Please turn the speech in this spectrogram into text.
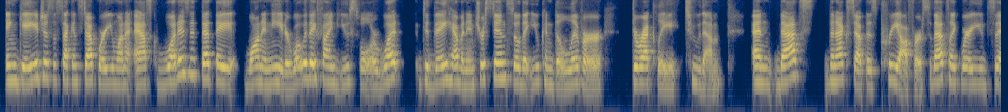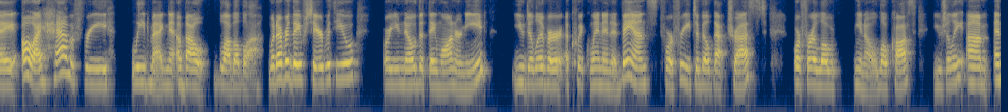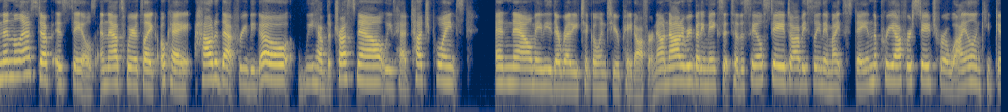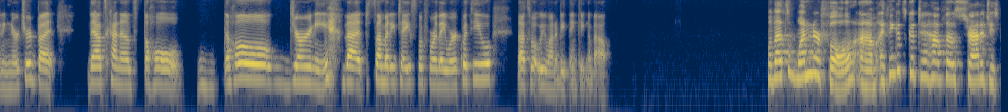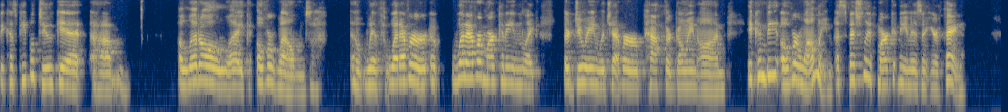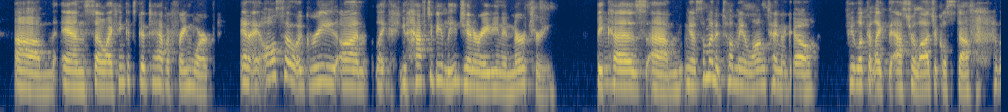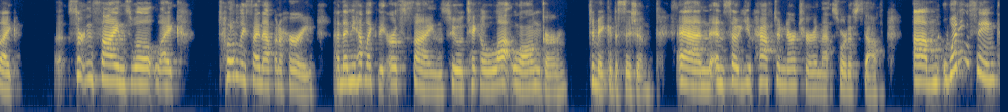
Engage is the second step where you want to ask what is it that they want to need or what would they find useful or what did they have an interest in so that you can deliver directly to them? And that's the next step is pre-offer. So that's like where you'd say oh i have a free lead magnet about blah blah blah. Whatever they've shared with you or you know that they want or need you deliver a quick win in advance for free to build that trust or for a low you know low cost usually. Um and then the last step is sales. And that's where it's like okay how did that freebie go? We have the trust now. We've had touch points and now maybe they're ready to go into your paid offer. Now not everybody makes it to the sales stage. Obviously they might stay in the pre-offer stage for a while and keep getting nurtured but that's kind of the whole the whole journey that somebody takes before they work with you. That's what we want to be thinking about. Well, that's wonderful. Um, I think it's good to have those strategies because people do get um, a little like overwhelmed uh, with whatever uh, whatever marketing like they're doing, whichever path they're going on. It can be overwhelming, especially if marketing isn't your thing. Um, and so I think it's good to have a framework. And I also agree on like you have to be lead generating and nurturing because um, you know someone had told me a long time ago if you look at like the astrological stuff like uh, certain signs will like totally sign up in a hurry. And then you have like the earth signs who take a lot longer to make a decision. And and so you have to nurture and that sort of stuff. Um what do you think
